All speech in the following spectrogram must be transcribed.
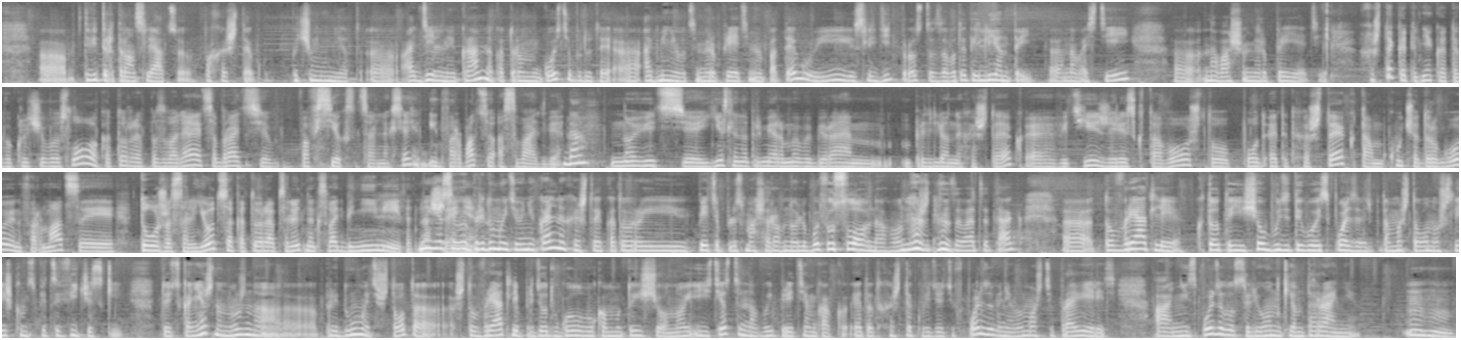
твиттер-трансляцию по хэштегу. Почему нет? Э, отдельный экран, на котором гости будут э, обмениваться мероприятиями по тегу и следить просто за вот этой лентой э, новостей на вашем мероприятии. Хэштег — это некое такое ключевое слово, которое позволяет собрать во всех социальных сетях информацию о свадьбе. Да. Но ведь если, например, мы выбираем определенный хэштег, ведь есть же риск того, что под этот хэштег там куча другой информации тоже сольется, которая абсолютно к свадьбе не имеет отношения. Ну, если вы придумаете уникальный хэштег, который Петя плюс Маша равно любовь, условно, он может называться так, э, то вряд ли кто-то еще будет его использовать, потому что он уж слишком специфический. То есть, конечно, нужно э, придумать что-то, что вряд ли придет в голову кому-то еще. Но, естественно, вы перед тем, как этот хэштег ведете в пользование, вы можете проверить, а не использовался ли он кем-то ранее. Угу.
